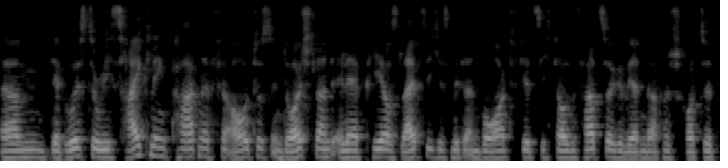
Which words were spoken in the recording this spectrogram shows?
Ähm, der größte Recyclingpartner für Autos in Deutschland, LRP aus Leipzig, ist mit an Bord. 40.000 Fahrzeuge werden da verschrottet.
